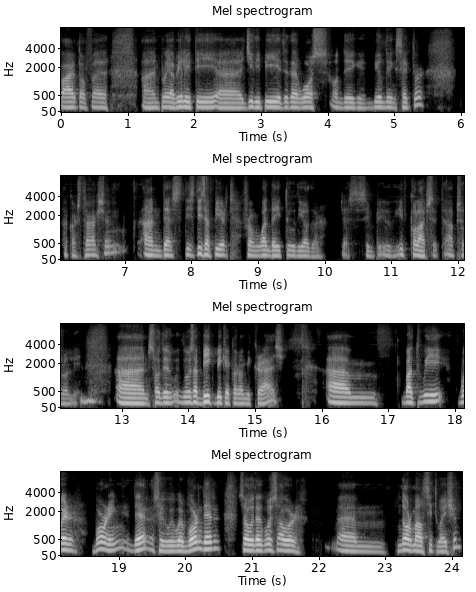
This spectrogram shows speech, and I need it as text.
part of uh, uh, employability, uh, GDP, etc., was on the building sector, uh, construction, and this, this disappeared from one day to the other. Just simply, it collapsed absolutely, Mhm. and so there, there was a big, big economic crash. Um, but we were born there, so we were born there, so that was our um, normal situation.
